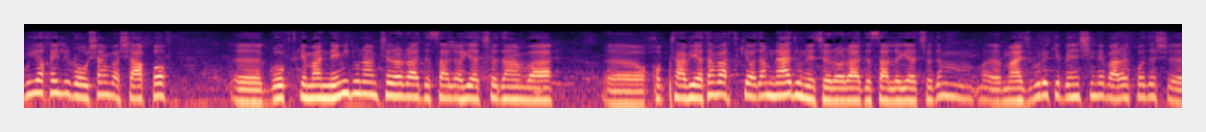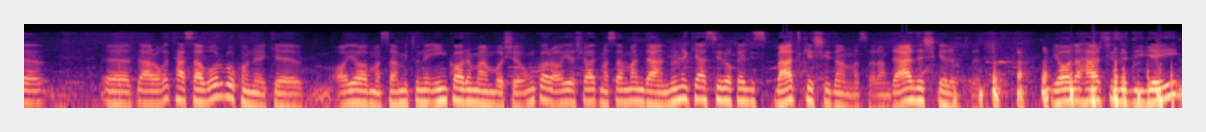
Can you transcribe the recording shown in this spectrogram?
گویا خیلی روشن و شفاف گفت که من نمی‌دونم چرا رد صلاحیت شدم و خب طبیعتا وقتی که آدم ندونه چرا رد صلاحیت شده مجبوره که بنشینه برای خودش در واقع تصور بکنه که آیا مثلا می‌تونه این کار من باشه اون کار آیا شاید مثلا من دندون کسی رو خیلی بد کشیدم مثلا دردش گرفته یا حالا هر چیز دیگه ای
